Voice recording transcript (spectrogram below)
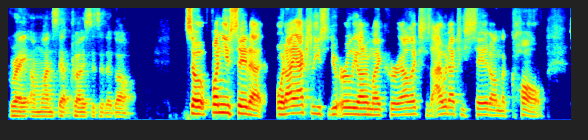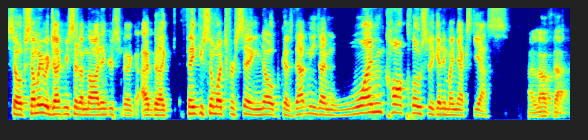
Great, I'm one step closer to the goal. So fun you say that. What I actually used to do early on in my career, Alex, is I would actually say it on the call. So if somebody rejected me, said I'm not interested, like I'd be like, "Thank you so much for saying no," because that means I'm one call closer to getting my next yes. I love that.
